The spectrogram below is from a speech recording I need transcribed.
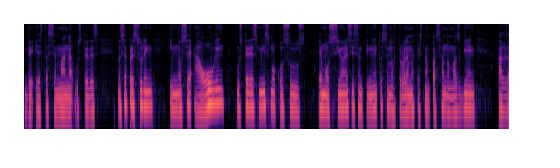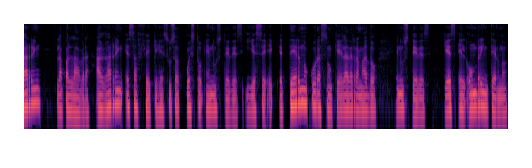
de esta semana ustedes no se apresuren y no se ahoguen ustedes mismos con sus emociones y sentimientos en los problemas que están pasando. Más bien, agarren la palabra, agarren esa fe que Jesús ha puesto en ustedes y ese e-, eterno corazón que Él ha derramado en ustedes, que es el hombre interno,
